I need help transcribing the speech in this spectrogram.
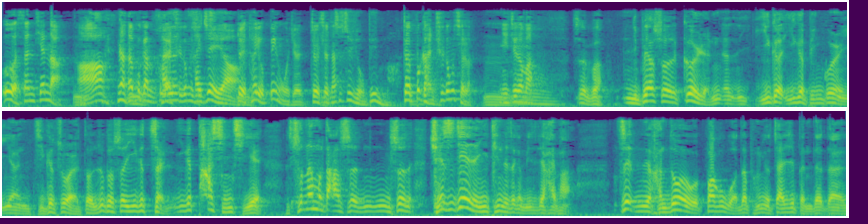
饿三天呢，啊，让他不敢不敢吃东西，还这样，对他有病，我觉得这是他，这是有病嘛？他不敢吃东西了，嗯，你知道吗？是不？你不要说个人，嗯，一个一个冰棍一样，几个猪耳朵。如果说一个整一个大型企业出那么大事，你说全世界人一听到这个名字就害怕。这很多，包括我的朋友在日本的的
